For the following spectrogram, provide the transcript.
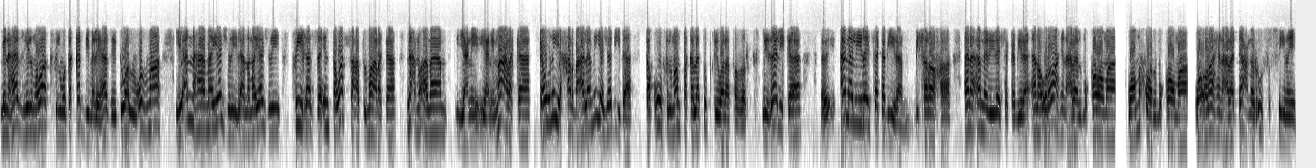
من هذه المواقف المتقدمة لهذه الدول العظمى لأنها ما يجري لأن ما يجري في غزة. إن توسعت المعركة نحن أمام يعني يعني معركة كونية حرب عالمية جديدة. تقوم في المنطقة لا تبقي ولا تضر. لذلك أملي ليس كبيرا. بصراحة أنا أملي ليس كبيرا. أنا أراهن على المقاومة ومحور المقاومة وأراهن على الدعم الروسي الصيني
